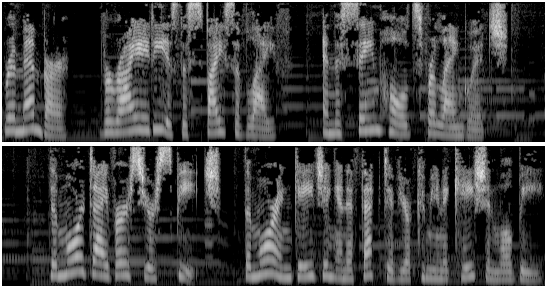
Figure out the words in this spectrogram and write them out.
Remember, variety is the spice of life, and the same holds for language. The more diverse your speech, the more engaging and effective your communication will be.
